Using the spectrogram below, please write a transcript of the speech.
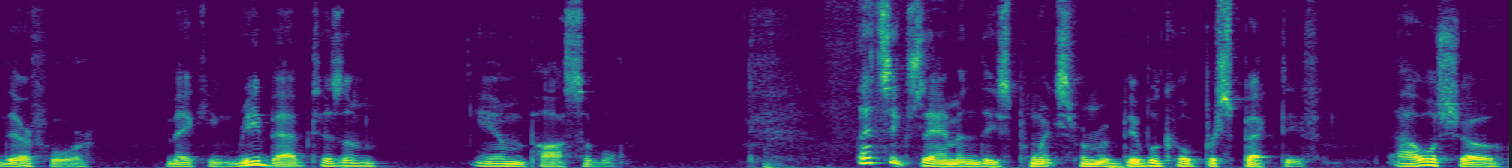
therefore making rebaptism impossible. Let's examine these points from a biblical perspective. I will show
